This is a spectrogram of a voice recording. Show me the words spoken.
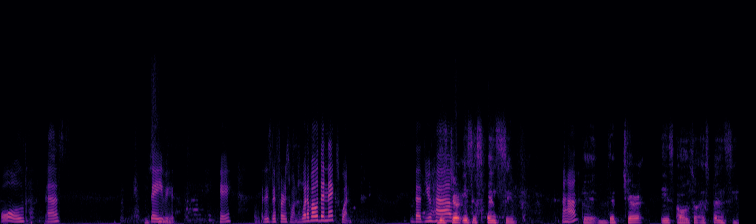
old as David. Okay, that is the first one. What about the next one? That you have. This chair is expensive. uh-huh. Okay, the chair is also expensive.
